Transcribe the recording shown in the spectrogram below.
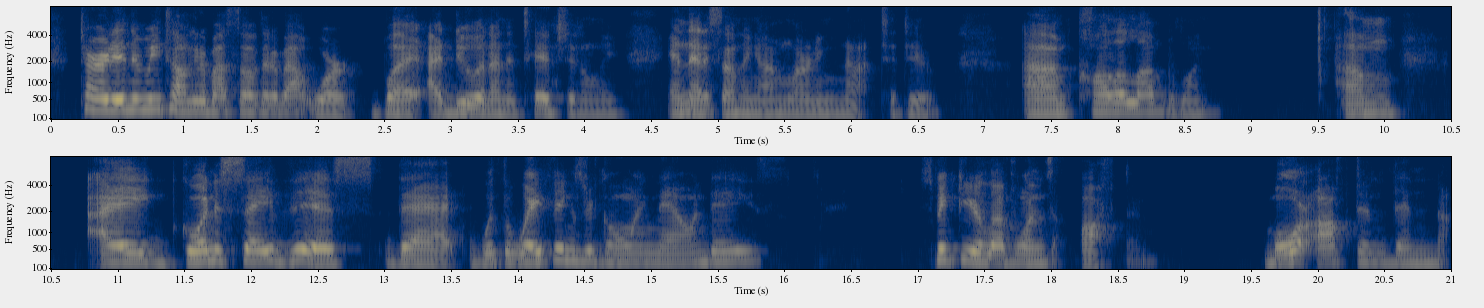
turn into me talking about something about work, but I do it unintentionally. And that is something I'm learning not to do. Um, call a loved one. Um, I'm going to say this, that with the way things are going nowadays, speak to your loved ones often, more often than not.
